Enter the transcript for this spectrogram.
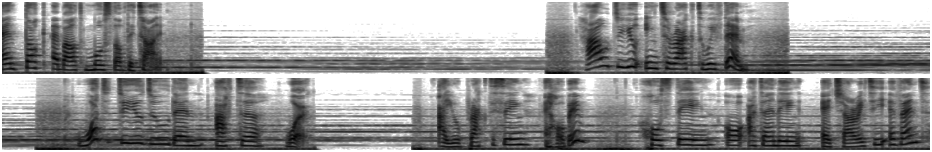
and talk about most of the time? How do you interact with them? What do you do then after work? Are you practicing a hobby, hosting or attending a charity event,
